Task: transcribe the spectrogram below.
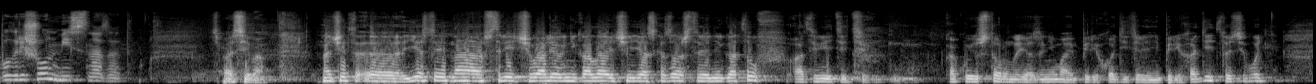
был решен месяц назад. Спасибо. Значит, э, если на встречу Олега Николаевича я сказал, что я не готов ответить, какую сторону я занимаю, переходить или не переходить, то сегодня Э,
